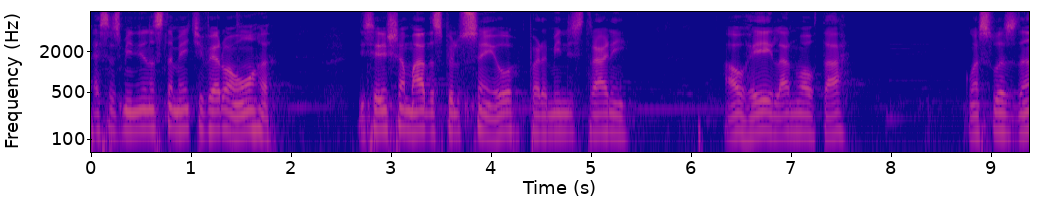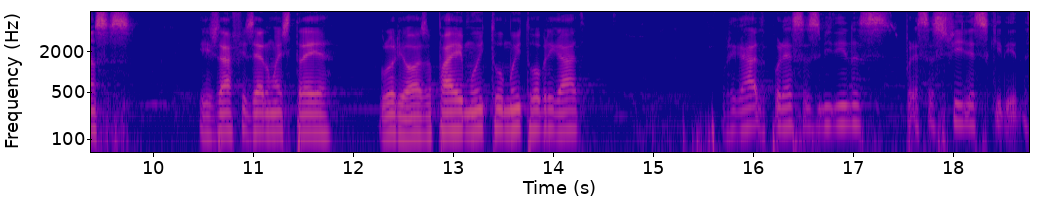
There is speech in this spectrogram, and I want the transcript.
Essas meninas também tiveram a honra de serem chamadas pelo Senhor para ministrarem ao rei lá no altar com as suas danças e já fizeram uma estreia gloriosa. Pai, muito, muito obrigado. Obrigado por essas meninas, por essas filhas queridas.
